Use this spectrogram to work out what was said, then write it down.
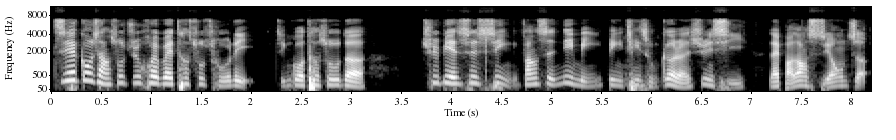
这些共享数据会被特殊处理，经过特殊的去辨识性方式匿名并清除个人讯息，来保障使用者。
